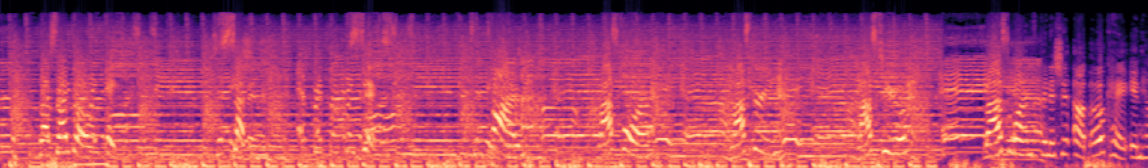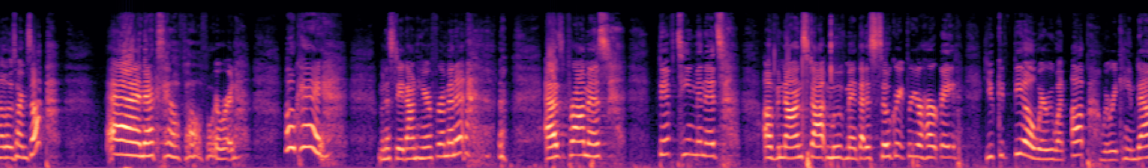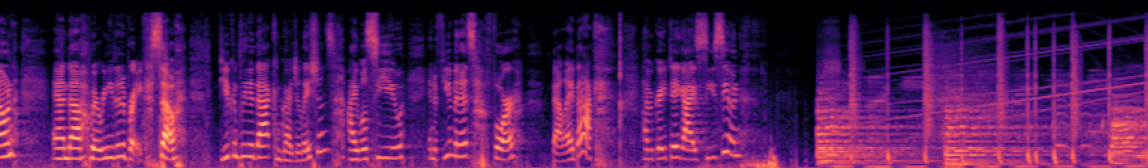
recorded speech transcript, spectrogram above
Left side go. Eight, seven, six, five. Last four. Last three. Last two. Last one. Finish it up. Okay. Inhale those arms up. And exhale, fall forward. Okay. I'm going to stay down here for a minute. As promised, 15 minutes of nonstop movement. That is so great for your heart rate. You could feel where we went up, where we came down, and uh, where we needed a break. So, if you completed that, congratulations. I will see you in a few minutes for ballet back. Have a great day, guys. See you soon. Bye.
